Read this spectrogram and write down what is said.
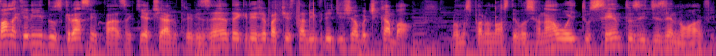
Fala, queridos, graça e paz. Aqui é Tiago Trevisan, da Igreja Batista Livre de Jaboticabal. Vamos para o nosso devocional 819.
